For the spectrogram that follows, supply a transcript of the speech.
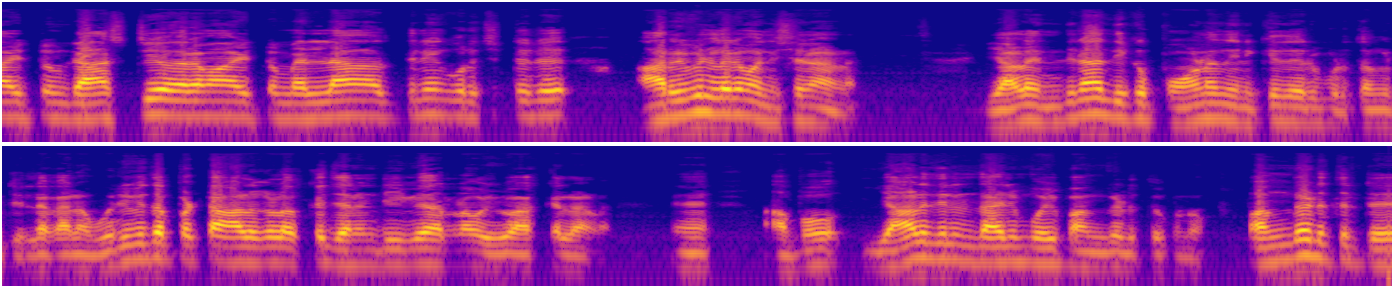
ആയിട്ടും രാഷ്ട്രീയപരമായിട്ടും എല്ലാത്തിനെയും കുറിച്ചിട്ടൊരു അറിവുള്ളൊരു മനുഷ്യനാണ്. ഇയാൾ എന്തിനാ ഇതിക്ക് പോണെന്ന് എനിക്ക് ഇതൊരു പിടുത്തം കിട്ടില്ല കാരണം ഒരുവിധപ്പെട്ട ആളുകളൊക്കെ ജനൻ ടി വി ആറിനെ ഒഴിവാക്കലാണ്. ഏഹ് അപ്പോ ഇയാൾ ഇതിൽ എന്തായാലും പോയി പങ്കെടുത്തുക്കണു പങ്കെടുത്തിട്ട്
